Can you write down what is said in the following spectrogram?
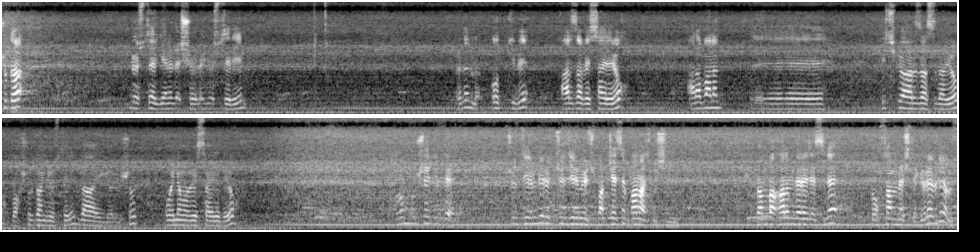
Şu da göstergeni de şöyle göstereyim. Gördün mü? Ot gibi arıza vesaire yok. Arabanın eee, hiçbir arızası da yok. Bak şuradan göstereyim daha iyi görmüş ol. Oynama vesaire de yok. Durum bu şekilde. 321 323. Bak kesin fan açmış şimdi. Şuradan bakalım derecesine 95'te görebiliyor musun?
